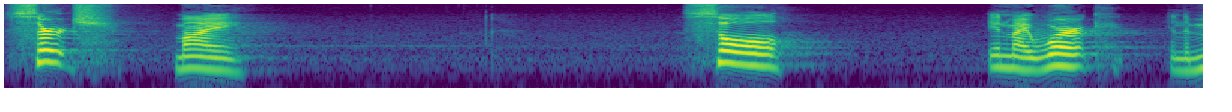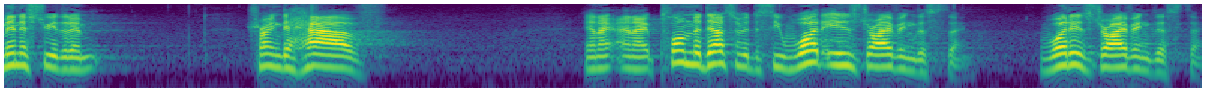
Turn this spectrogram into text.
search my soul in my work, in the ministry that I'm trying to have, and I, and I plumb the depths of it to see what is driving this thing. What is driving this thing?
